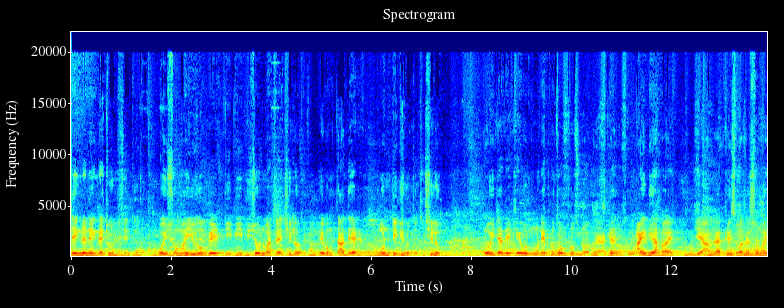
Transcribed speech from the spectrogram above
লেংড়ে লেংড়ে চড়ছে। ওই সময় ইউরোপে টিভি ভীষণ মাত্রায় ছিল এবং তাদের মন টিভি হতো, ছিল। ওইটা দেখে ওর মনে প্রথম প্রশ্ন, একটা আইডিয়া হয় যে আমরা ক্রিসমাসের সময়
